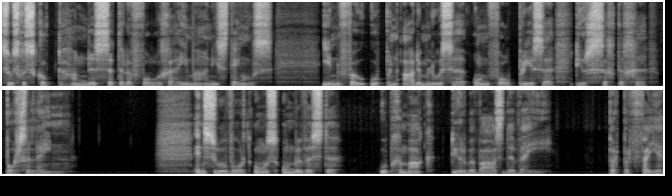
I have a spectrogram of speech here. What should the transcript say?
soos geskulpte hande sit hulle vol geheime aan die stengels. Een vou open ademlose, onvolprese, deursigtige porselein. En so word ons onbewuste oopgemaak deur bewaasde wy. Purpervye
